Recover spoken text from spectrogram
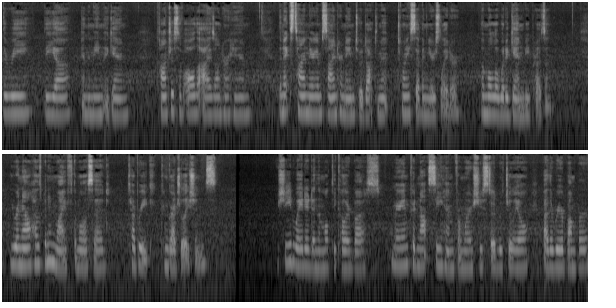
the re, the ya, and the meme again, conscious of all the eyes on her hand. The next time Miriam signed her name to a document, 27 years later, a mullah would again be present. You are now husband and wife, the mullah said. Tabrik, congratulations. Rashid waited in the multicolored bus. Miriam could not see him from where she stood with Jalil by the rear bumper,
